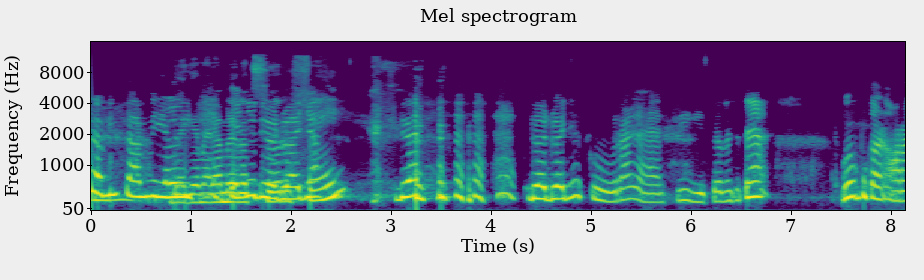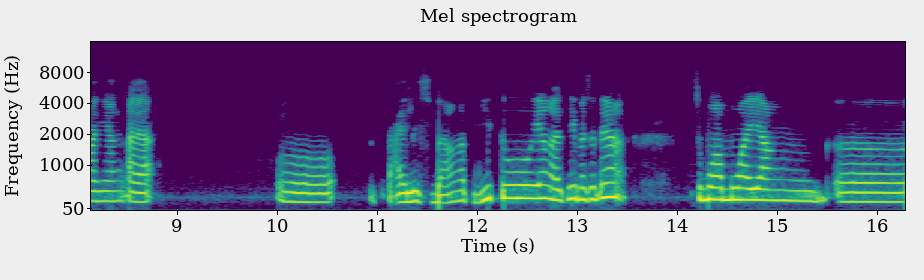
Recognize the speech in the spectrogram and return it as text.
nggak bisa milih Bagaimana menurut Kayaknya dua-duanya dua dua-duanya kurang gak sih gitu maksudnya gue bukan orang yang kayak eh stylish banget gitu ya gak sih? Maksudnya semua mua yang eh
